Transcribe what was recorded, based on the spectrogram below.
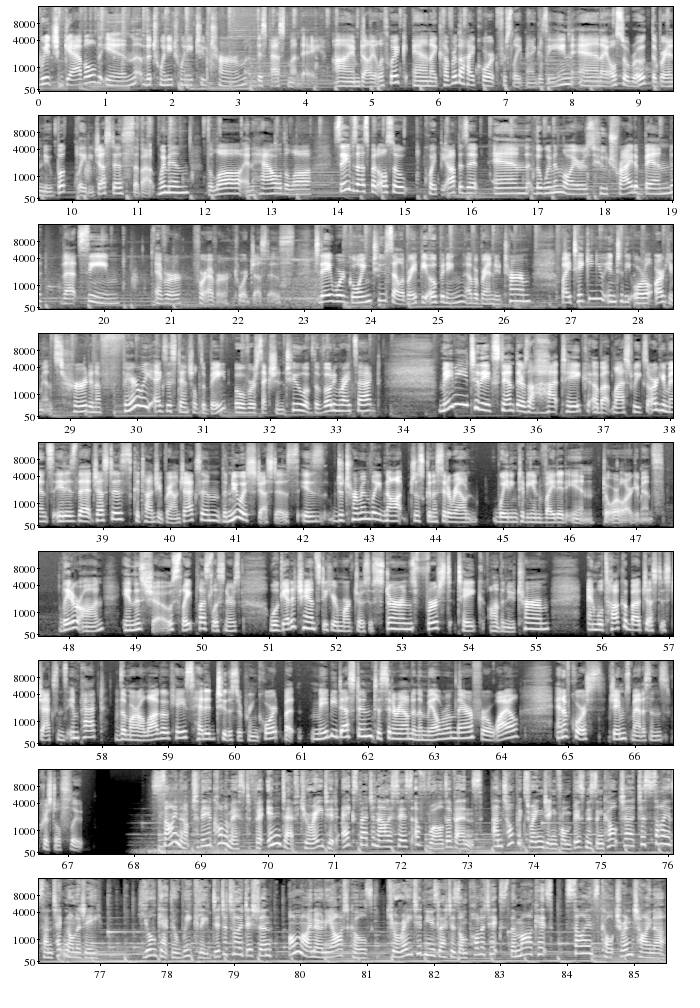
which gavelled in the 2022 term this past Monday. I'm Dahlia Lithwick, and I cover the High Court for Slate Magazine. And I also wrote the brand new book, Lady Justice, about women, the law, and how the law saves us, but also quite the opposite, and the women lawyers who try to bend that seam ever, forever toward justice. Today, we're going to celebrate the opening of a brand new term by taking you into the oral arguments heard in a fairly existential debate over Section 2 of the Voting Rights Act. Maybe to the extent there's a hot take about last week's arguments, it is that Justice Ketanji Brown Jackson, the newest justice, is determinedly not just going to sit around waiting to be invited in to oral arguments. Later on in this show, Slate Plus listeners will get a chance to hear Mark Joseph Stern's first take on the new term, and we'll talk about Justice Jackson's impact, the Mar a Lago case headed to the Supreme Court, but maybe destined to sit around in the mailroom there for a while, and of course, James Madison's Crystal Flute. Sign up to The Economist for in depth curated expert analysis of world events and topics ranging from business and culture to science and technology. You'll get the weekly digital edition, online only articles, curated newsletters on politics, the markets, science, culture, and China,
